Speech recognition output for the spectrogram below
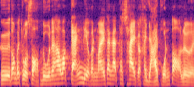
คือต้องไปตรวจสอบดูนะฮะว่าแก๊งเดียวกันไหมถ้างั้นถ้าใช่ก็ขยายผลต่อเลย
